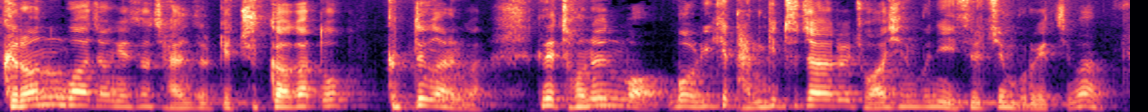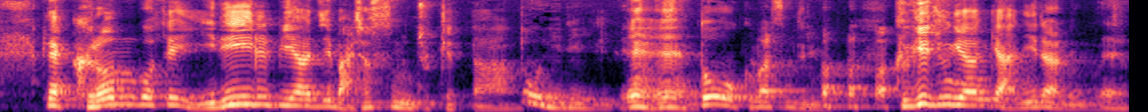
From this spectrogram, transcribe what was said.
그런 과정에서 자연스럽게 주가가 또 급등하는 거야. 근데 저는 뭐, 뭐 이렇게 단기 투자를 좋아하시는 분이 있을지는 모르겠지만 그냥 그런 것에 일희일비하지 마셨으면 좋겠다. 또 일희일비. 예, 예. 또 그 말씀 드립니다. 그게 중요한 게 아니라는 거죠. 네.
